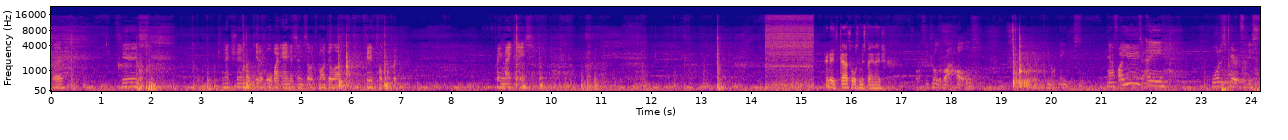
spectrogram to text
So, fuse, connection, did it all by Anderson so it's modular. Did probably pre-make these. Who needs power tools in this day and age? Well, if you drill the right holes, you do not need this. Now, if I use a water spirit for this,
